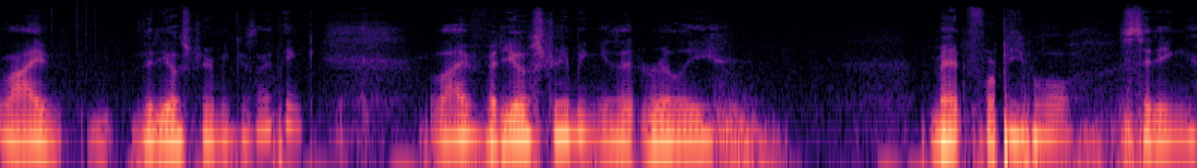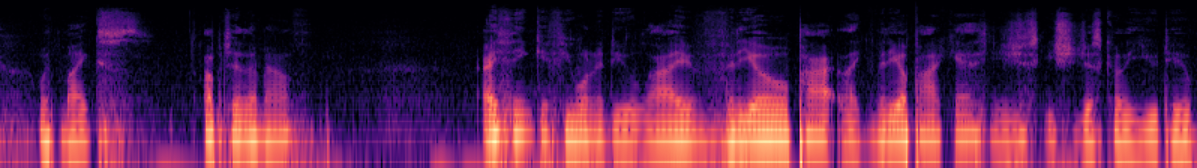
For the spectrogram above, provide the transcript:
live video streaming because I think live video streaming isn't really meant for people sitting with mics up to their mouth. I think if you want to do live video po- like video podcast, you just you should just go to YouTube.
